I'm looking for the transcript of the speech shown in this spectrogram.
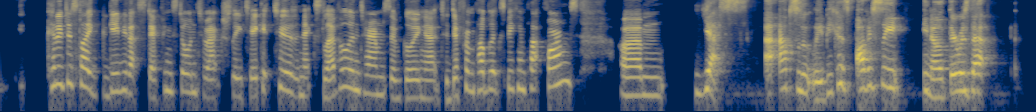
kind of just like gave you that stepping stone to actually take it to the next level in terms of going out to different public speaking platforms um yes absolutely because obviously you know there was that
